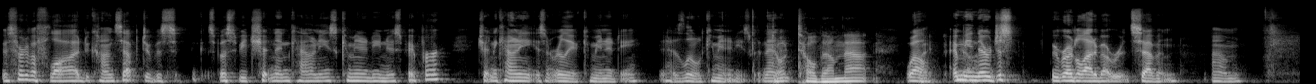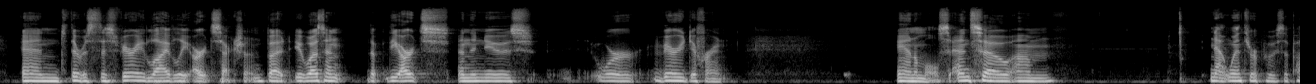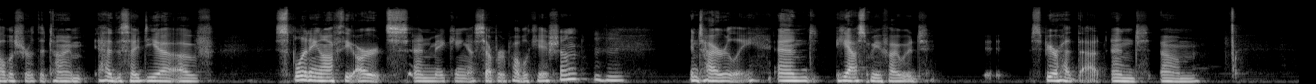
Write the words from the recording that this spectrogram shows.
was sort of a flawed concept. It was supposed to be Chittenden County's community newspaper. Chittenden County isn't really a community; it has little communities within. it. Don't tell them that. Well, I mean, they're just we wrote a lot about Route Seven, um, and there was this very lively art section, but it wasn't the, the arts and the news were very different animals, and so um, Nat Winthrop, who was the publisher at the time, had this idea of splitting off the arts and making a separate publication entirely, and he asked me if I would spearhead that, and. Um,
